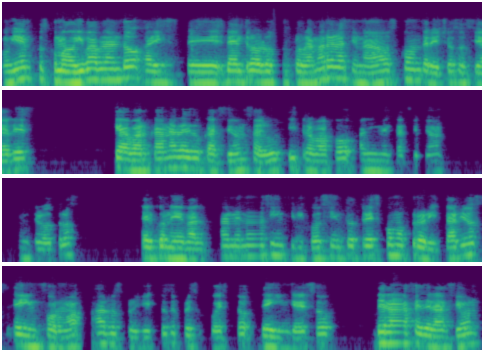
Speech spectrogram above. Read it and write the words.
Muy bien, pues como iba hablando, este, dentro de los programas relacionados con derechos sociales que abarcan a la educación, salud y trabajo, alimentación, entre otros, el Coneval al menos identificó 103 como prioritarios e informó a los proyectos de presupuesto de ingreso de la federación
